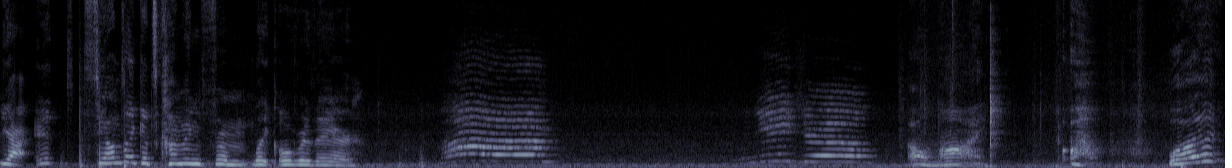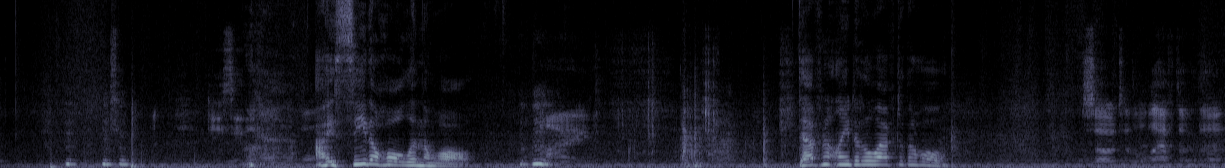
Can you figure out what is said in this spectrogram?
Yeah, it sounds like it's coming from like over there. Mom! We need you! Oh my. Oh, what? Do you see the hole I see the hole in the wall. in the wall? Definitely to the left of the hole. So to the left of the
